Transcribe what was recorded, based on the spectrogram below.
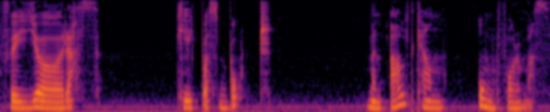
förgöras, klippas bort. Men allt kan omformas.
